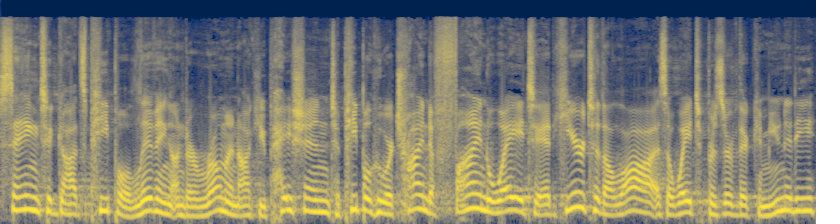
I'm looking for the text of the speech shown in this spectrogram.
saying to God's people living under Roman occupation, to people who were trying to find a way to adhere to the law as a way to preserve their community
